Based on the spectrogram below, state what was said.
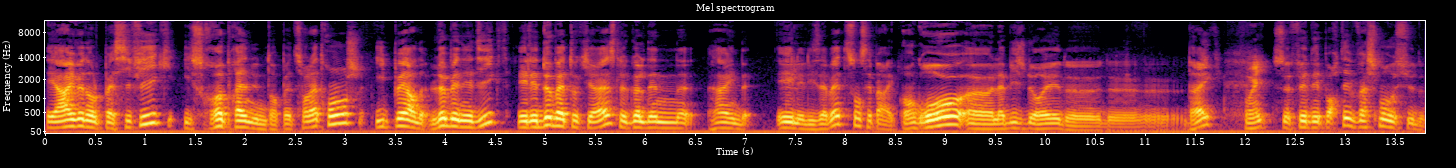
et arrivé dans le Pacifique, ils se reprennent une tempête sur la tronche, ils perdent le Bénédicte et les deux bateaux qui restent, le Golden Hind et l'Elizabeth, sont séparés. En gros, euh, la biche dorée de, de Drake Oui. se fait déporter vachement au sud.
